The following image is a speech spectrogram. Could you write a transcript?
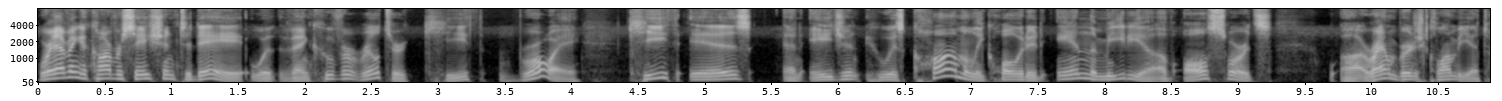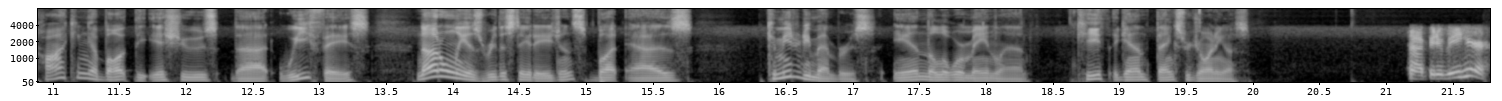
We're having a conversation today with Vancouver realtor Keith Roy. Keith is an agent who is commonly quoted in the media of all sorts uh, around British Columbia talking about the issues that we face, not only as real estate agents, but as community members in the lower mainland. Keith, again, thanks for joining us. Happy to be here.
